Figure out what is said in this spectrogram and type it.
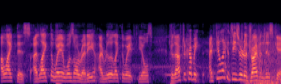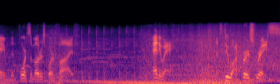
I like this. I like the way it was already. I really like the way it feels. Because after coming, I feel like it's easier to drive in this game than Forza Motorsport 5. Anyway, let's do our first race.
